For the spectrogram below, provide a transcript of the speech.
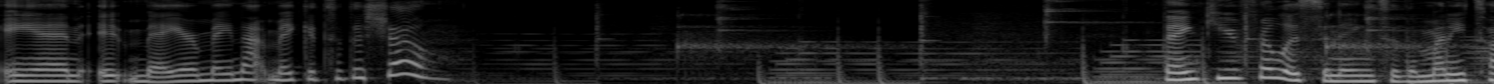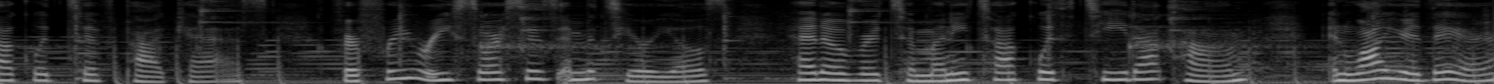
and it may or may not make it to the show. Thank you for listening to the Money Talk with Tiff podcast. For free resources and materials, head over to moneytalkwitht.com. And while you're there,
